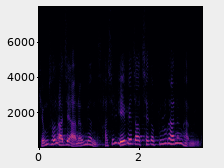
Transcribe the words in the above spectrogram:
겸손하지 않으면 사실 예배 자체가 불가능합니다.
